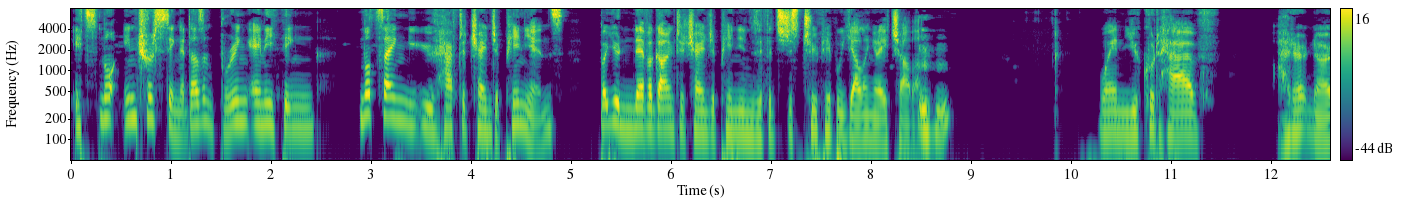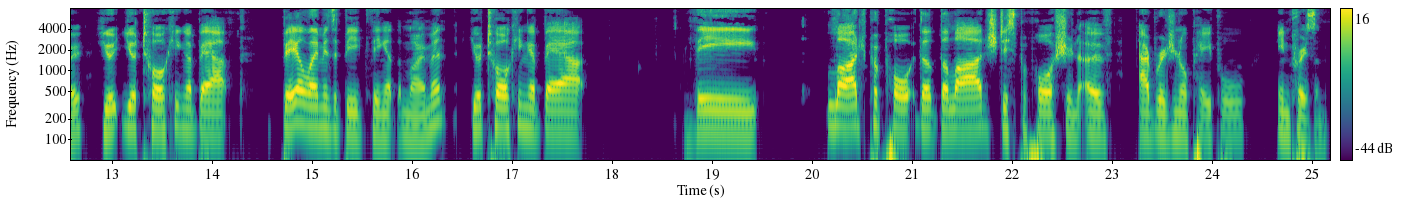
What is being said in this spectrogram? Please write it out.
it's not interesting. It doesn't bring anything. I'm not saying you have to change opinions, but you're never going to change opinions if it's just two people yelling at each other Mhm. When you could have, I don't know, you're, you're talking about BLM is a big thing at the moment. You're talking about the large propor- the, the large disproportion of Aboriginal people in prison.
